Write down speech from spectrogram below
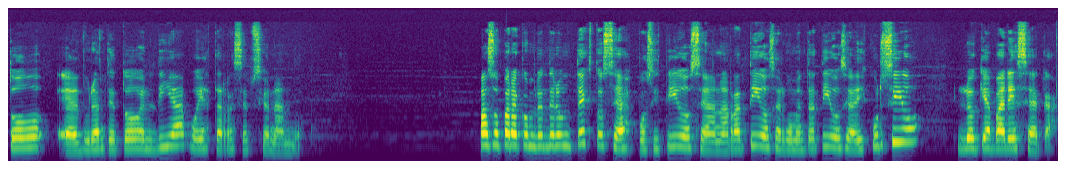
todo, eh, durante todo el día, voy a estar recepcionando. Paso para comprender un texto, sea expositivo, sea narrativo, sea argumentativo, sea discursivo, lo que aparece acá.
